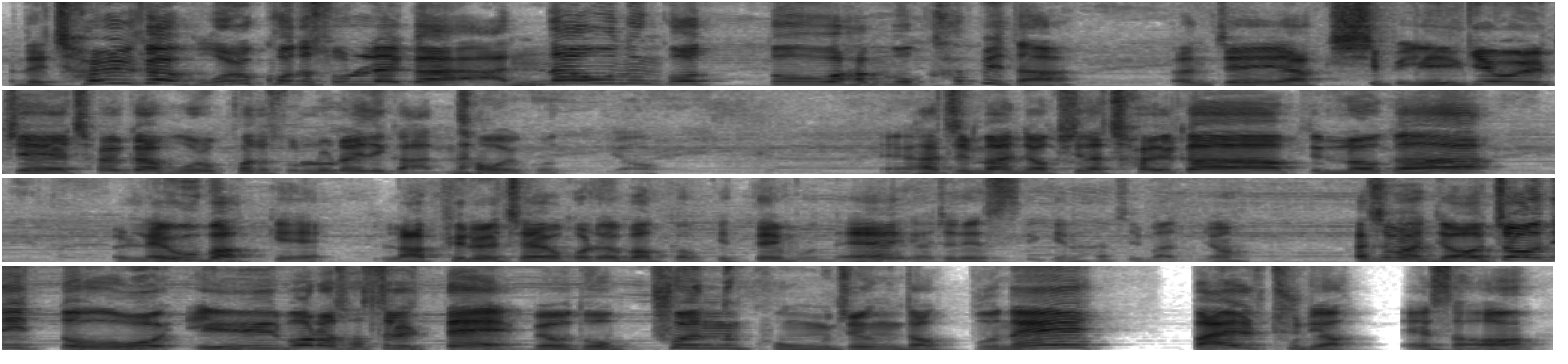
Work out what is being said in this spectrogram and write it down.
근데 철갑 우월코드 솔레가 안 나오는 것도 한몫합니다. 현재 약 11개월째 철갑 우월코드 솔로 레디가 안 나오고 있거든요. 네, 하지만 역시나 철갑 딜러가 레우밖에 라피를 제외하고 레우밖에 없기 때문에 여전히 쓰긴 하지만요. 하지만 여전히 또 1번을 섰을 때 매우 높은 공증 덕분에 빨투력에서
